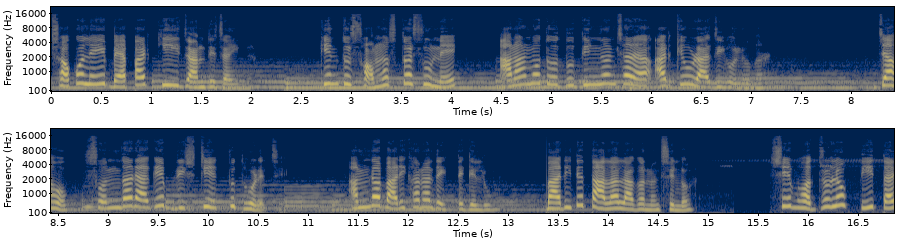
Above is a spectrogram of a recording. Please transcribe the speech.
সকলেই ব্যাপার কি জানতে চাই না। কিন্তু সমস্ত শুনে আমার মতো দু তিনজন ছাড়া আর কেউ রাজি হলো না। যা হোক, সন্ধ্যার আগে বৃষ্টি একটু ধরেছে। আমরা বাড়িখানা দেখতে গেলুম। বাড়িতে তালা লাগানো ছিল। সে ভদ্রলোকটি তার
